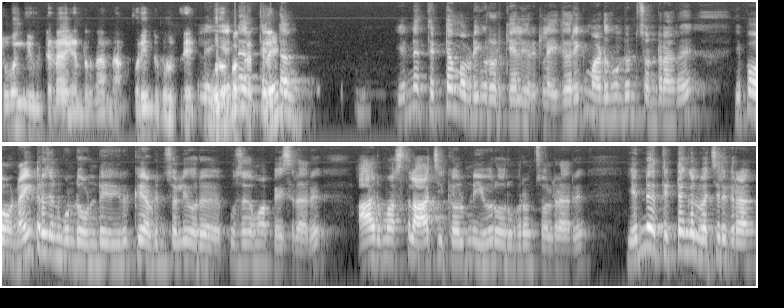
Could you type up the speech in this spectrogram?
துவங்கி விட்டன என்றுதான் நான் புரிந்து கொள்கிறேன். ஒரு பக்கத்திலே என்ன திட்டம் அப்படிங்கிற ஒரு கேள்வி இருக்குல்ல. இது வரைக்கும் அடுகுண்டுன்னு சொல்றாரு. இப்போ நைட்ரஜன் குண்டு ஒன்று இருக்கு அப்படின்னு சொல்லி ஒரு புசகமா பேசுறாரு. ஆறு மாசத்துல ஆட்சி கவுல்னு இவர் ஒரு புறம் சொல்றாரு. என்ன திட்டங்கள் வச்சிருக்கிறாங்க?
